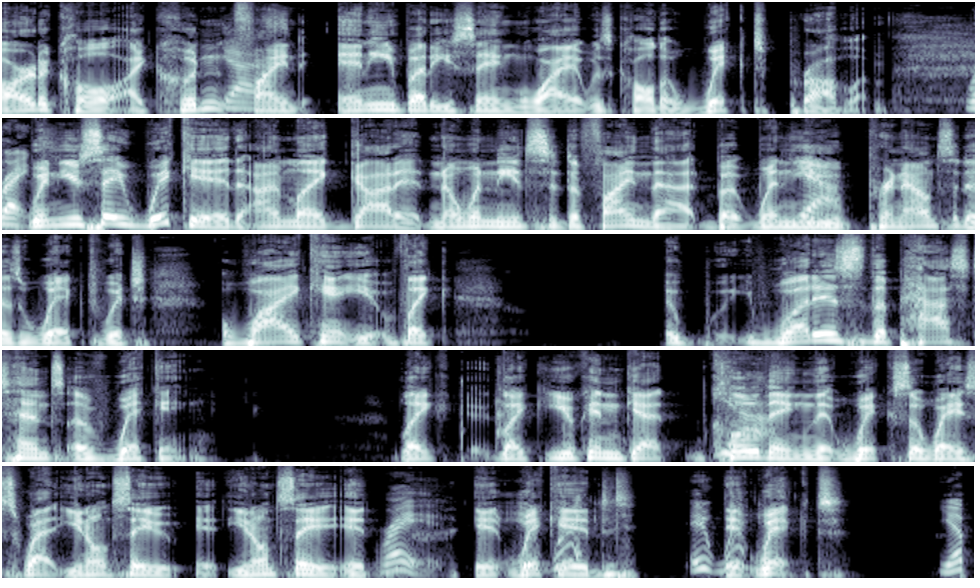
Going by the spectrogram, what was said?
article, I couldn't Yes. find anybody saying why it was called a wicked problem. Right. When you say wicked, I'm like, got it. No one needs to define that. But when Yeah. you pronounce it as wicked, which why can't you like what is the past tense of wicking? Like like you can get clothing that wicks away sweat. You don't say you don't say it right. it wicked. wicked. It wicked. It wicked. Yep.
